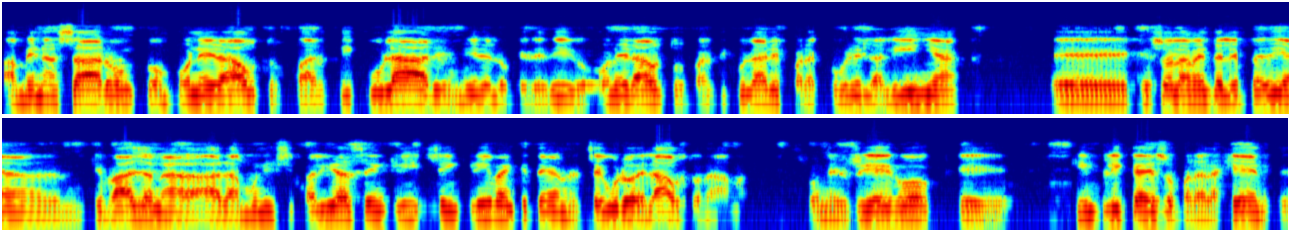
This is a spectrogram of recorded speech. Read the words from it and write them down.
amenazaron con poner autos particulares, mire lo que le digo, poner autos particulares para cubrir la línea, eh, que solamente le pedían que vayan a, la municipalidad, se, se inscriban, que tengan el seguro del auto nada más, con el riesgo que, implica eso para la gente.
